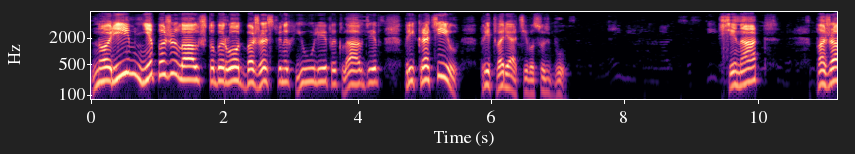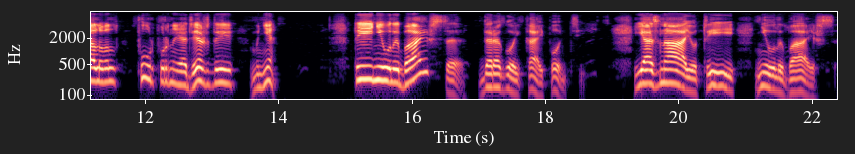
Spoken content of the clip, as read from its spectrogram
Но Рим не пожелал, чтобы род божественных Юлиев и Клавдиев прекратил притворять его судьбу. Сенат пожаловал пурпурные одежды мне. Ты не улыбаешься, дорогой Кай Понтий? Я знаю, ты не улыбаешься.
